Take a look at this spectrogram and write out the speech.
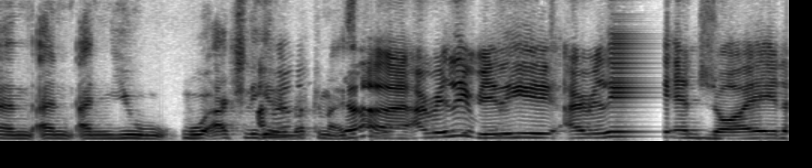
and and and you were actually I getting mean, recognized? Yeah, I really, really, I really enjoyed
